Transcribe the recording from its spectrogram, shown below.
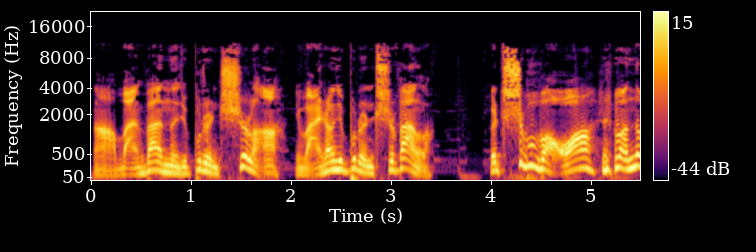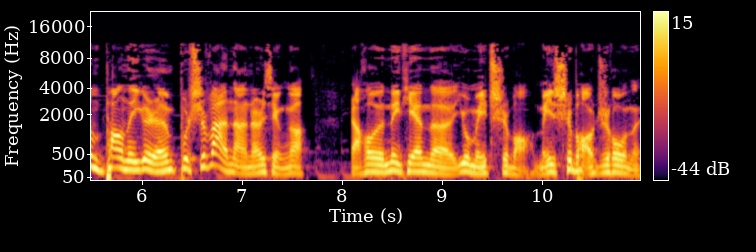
啊，晚饭呢就不准吃了啊，你晚上就不准吃饭了，可吃不饱啊，是吧？那么胖的一个人不吃饭哪哪行啊？然后那天呢又没吃饱，没吃饱之后呢，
